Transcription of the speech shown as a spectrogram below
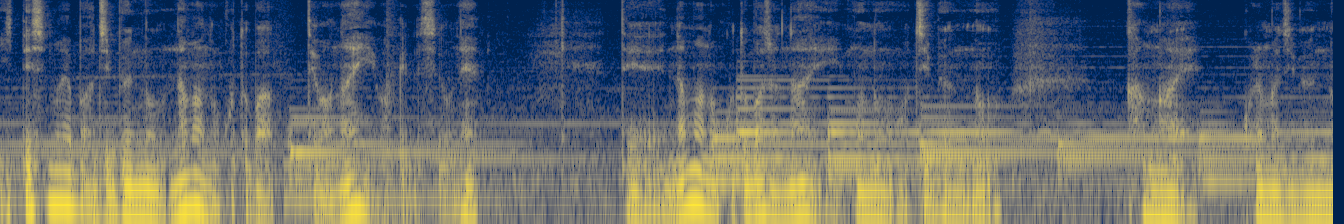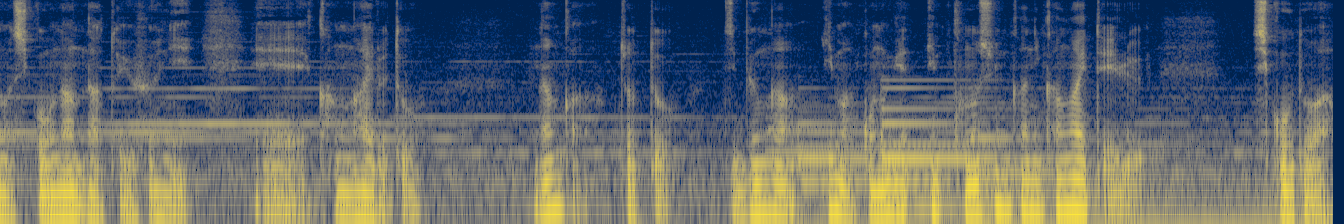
言ってしまえば自分の生の言葉ではないわけですよね。で生の言葉じゃないものを自分の考えこれが自分の思考なんだというふうに、えー、考えるとなんかちょっと自分が今このこの瞬間に考えている思考とは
